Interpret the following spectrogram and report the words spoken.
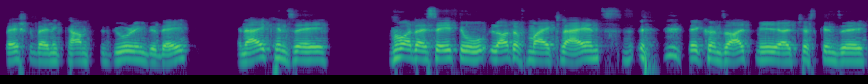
especially when it comes to during the day. And I can say what I say to a lot of my clients. they consult me. I just can say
